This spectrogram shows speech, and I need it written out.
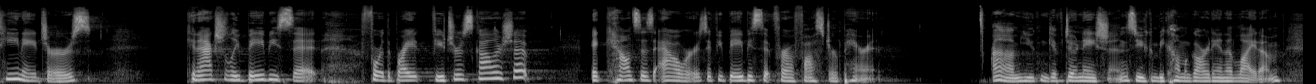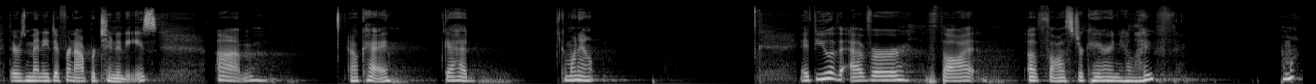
teenagers. Can actually babysit for the Bright Futures Scholarship. It counts as hours if you babysit for a foster parent. Um, you can give donations. You can become a guardian ad litem. There's many different opportunities. Um, okay, go ahead. Come on out. If you have ever thought of foster care in your life, come on.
